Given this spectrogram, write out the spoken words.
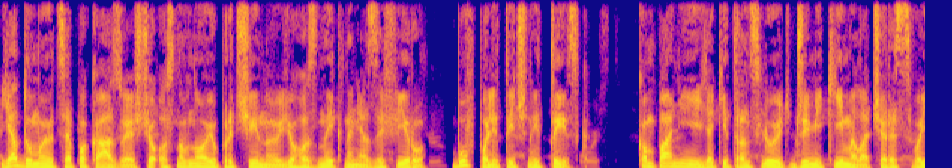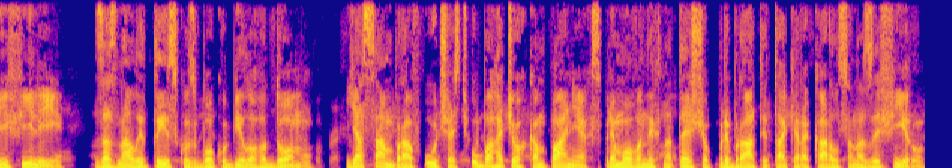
Я думаю, це показує, що основною причиною його зникнення з ефіру був політичний тиск. Компанії, які транслюють Джиммі Кіммела через свої філії, зазнали тиску з боку Білого Дому. Я сам брав участь у багатьох кампаніях, спрямованих на те, щоб прибрати Такера Карлсона з ефіру.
